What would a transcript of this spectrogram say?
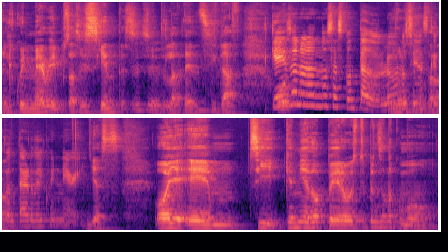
El Queen Mary, pues así sientes, sientes la densidad. Que O- eso no nos has contado, luego No nos tienes que contar del Queen Mary. Yes. Oye, em, sí, qué miedo, pero estoy pensando como,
